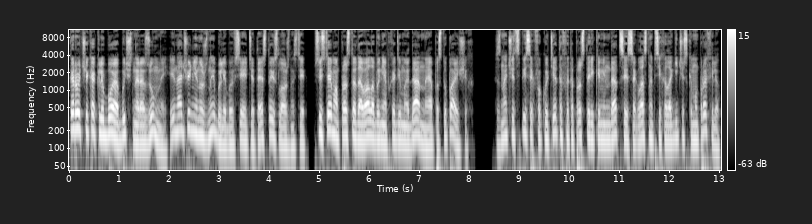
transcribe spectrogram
Короче, как любой обычный разумный, иначе не нужны были бы все эти тесты и сложности. Система просто давала бы необходимые данные о поступающих. Значит, список факультетов — это просто рекомендации согласно психологическому профилю?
